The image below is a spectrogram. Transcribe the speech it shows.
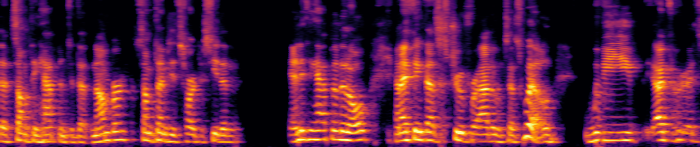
that something happened to that number. Sometimes it's hard to see that anything happened at all, and I think that's true for adults as well. We I've heard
